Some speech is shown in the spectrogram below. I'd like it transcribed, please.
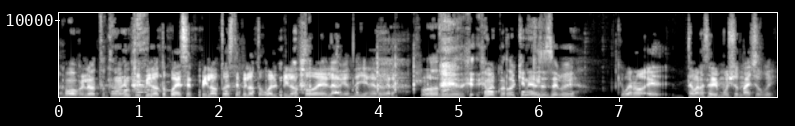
Como piloto también. Y piloto puede ser piloto este piloto o el piloto del avión de Jenny Rivera. Rodríguez. Que me acuerdo quién es ese, güey. Que bueno, eh, te van a salir muchos Nachos, güey.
